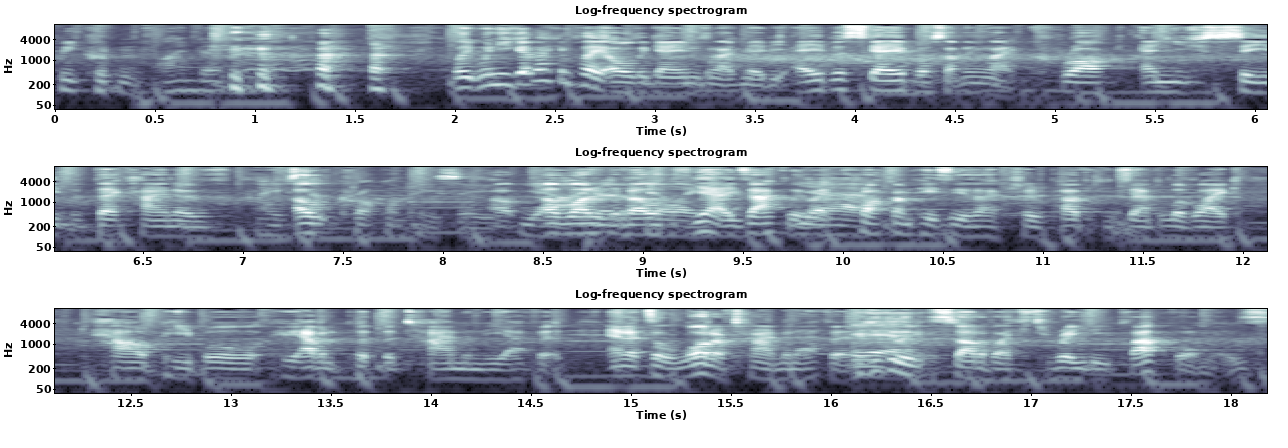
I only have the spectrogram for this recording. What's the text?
we couldn't find it. Like when you go back and play older games, like maybe Ape Escape or something like Croc, and you see that they're kind of I used to a- have Croc on PC. a, yeah, a I lot of developers. Yeah, exactly. Like Croc on PC is actually a perfect example of like how people who haven't put the time and the effort, and it's a lot of time and effort, particularly with the start of like 3D platformers.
